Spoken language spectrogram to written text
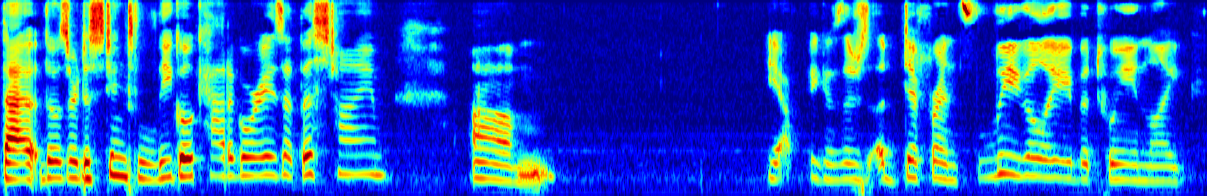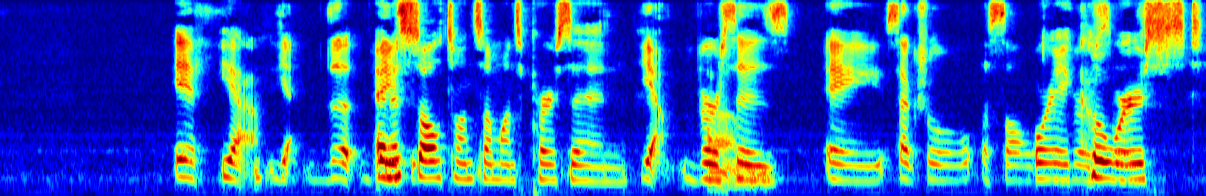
that those are distinct legal categories at this time. Um, yeah, because there's a difference legally between like if yeah yeah the an assault on someone's person yeah versus a sexual assault or a versus, coerced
